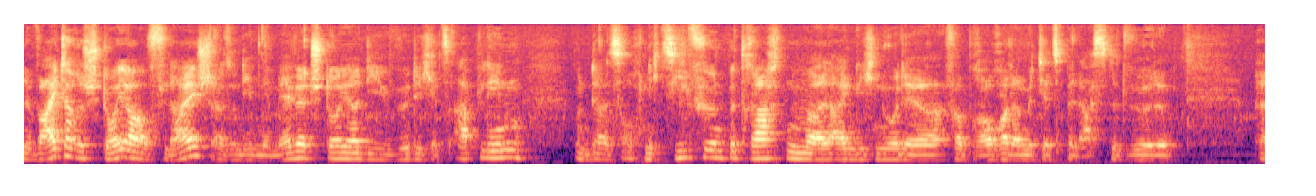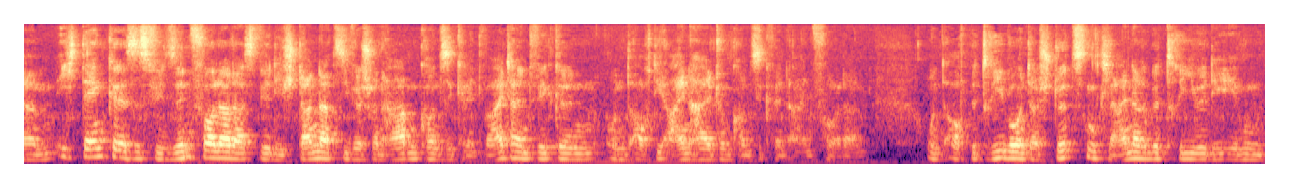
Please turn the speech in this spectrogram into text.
Eine weitere Steuer auf Fleisch, also neben der Mehrwertsteuer, die würde ich jetzt ablehnen und das auch nicht zielführend betrachten, weil eigentlich nur der Verbraucher damit jetzt belastet würde. Ähm, ich denke, es ist viel sinnvoller, dass wir die Standards, die wir schon haben, konsequent weiterentwickeln und auch die Einhaltung konsequent einfordern. Und auch Betriebe unterstützen, kleinere Betriebe, die eben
